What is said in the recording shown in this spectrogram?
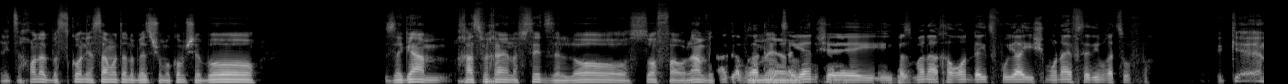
הניצחון על בסקוניה שם אותנו באיזשהו מקום שבו זה גם, חס וחלילה נפסיד, זה לא סוף העולם. אגב, רק אומר- נציין שהיא בזמן האחרון די צפויה, היא שמונה הפסדים רצוף. כן,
